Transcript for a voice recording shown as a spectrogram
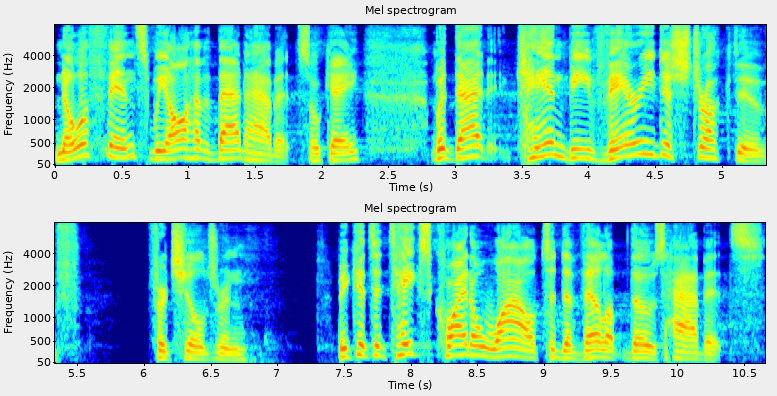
No offense, we all have bad habits, okay? But that can be very destructive for children because it takes quite a while to develop those habits.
